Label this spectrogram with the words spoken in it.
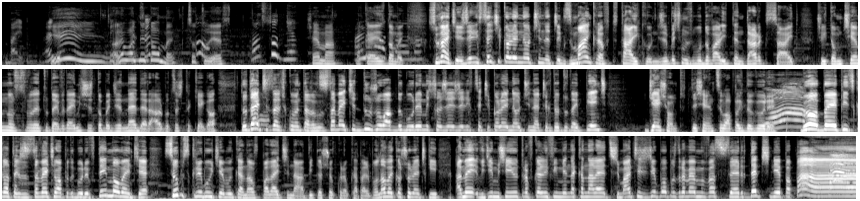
Baj- Jej, ale ładny domek. Co tu jest? Studnie. Siema. Okej, jest domek. Słuchajcie, jeżeli chcecie kolejny odcineczek z Minecraft Tycoon, żebyśmy zbudowali ten Dark Side, czyli tą ciemną stronę tutaj, wydaje mi się, że to będzie Nether albo coś takiego, to dajcie No. znać w komentarzach, zostawiajcie dużo łap do góry, myślę, że jeżeli chcecie kolejny odcineczek, to tutaj 5 10 tysięcy łapek do góry. Wow. Byłoby epicko, także zostawiajcie łapy do góry w tym momencie, subskrybujcie mój kanał, wpadajcie na witoshop.pl po nowe koszuleczki, a my widzimy się jutro w kolejnym filmie na kanale, trzymajcie się ciepło, pozdrawiamy was serdecznie, pa pa!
